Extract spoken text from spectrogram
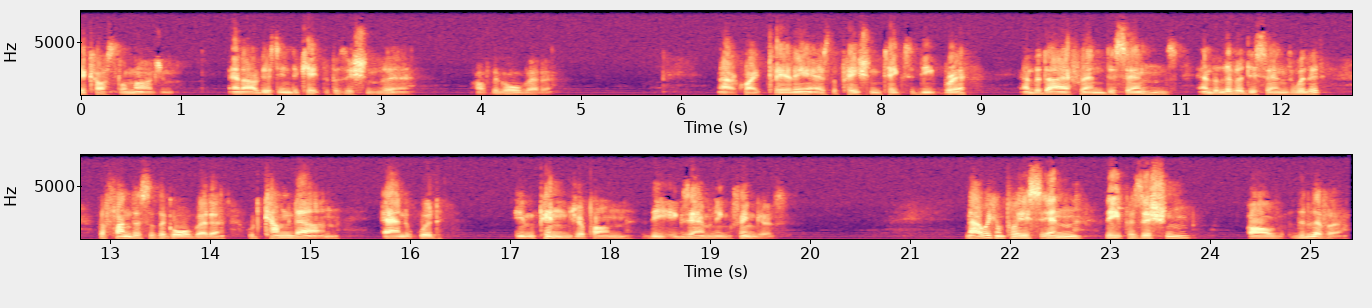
the costal margin. And I'll just indicate the position there of the gallbladder. Now, quite clearly, as the patient takes a deep breath and the diaphragm descends and the liver descends with it, the fundus of the gallbladder would come down and would impinge upon the examining fingers. Now we can place in the position of the liver.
